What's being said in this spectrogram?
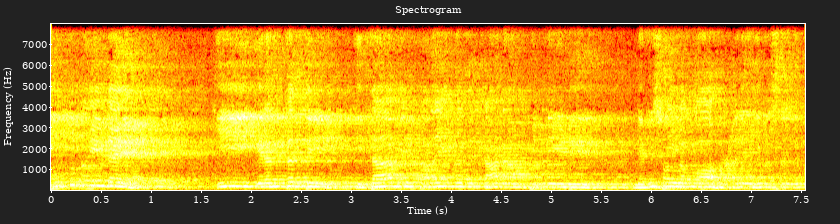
ഹുത്തുബയുടെ ഈ ഗ്രന്ഥത്തിൽ കിതാബിൽ പറയുന്നത് കാണാം പിന്നീട് നബി സല്ലല്ലാഹു അലൈഹി വസല്ലം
